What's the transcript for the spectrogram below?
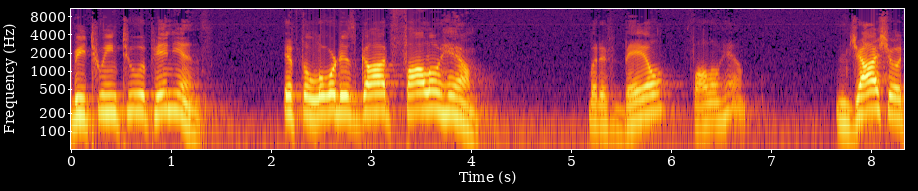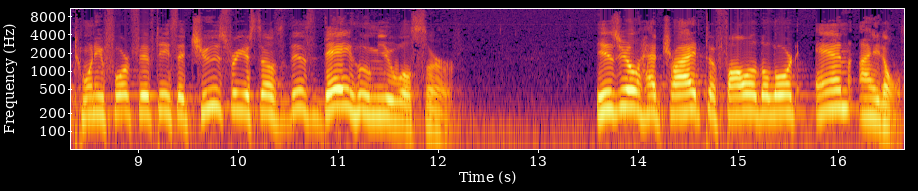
between two opinions? If the Lord is God, follow him. But if Baal, follow him. In Joshua 24 15 said, Choose for yourselves this day whom you will serve. Israel had tried to follow the Lord and idols.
